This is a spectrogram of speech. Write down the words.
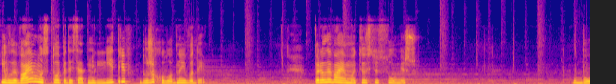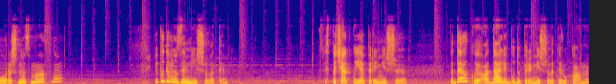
І вливаємо 150 мл дуже холодної води. Переливаємо цю всю суміш в борошно з маслом і будемо замішувати. Спочатку я перемішую виделкою, а далі буду перемішувати руками.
